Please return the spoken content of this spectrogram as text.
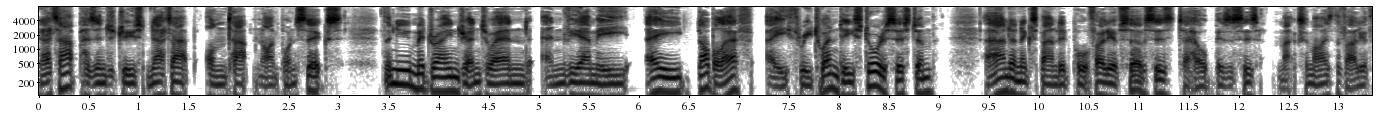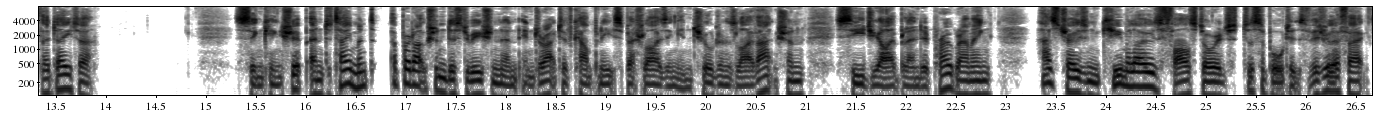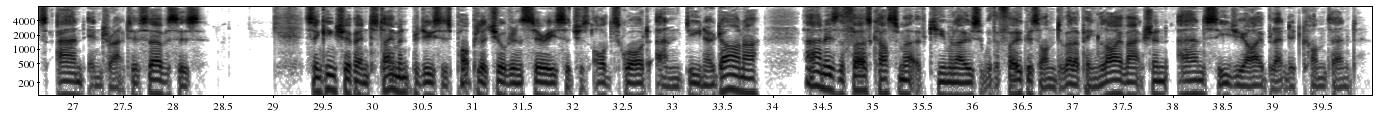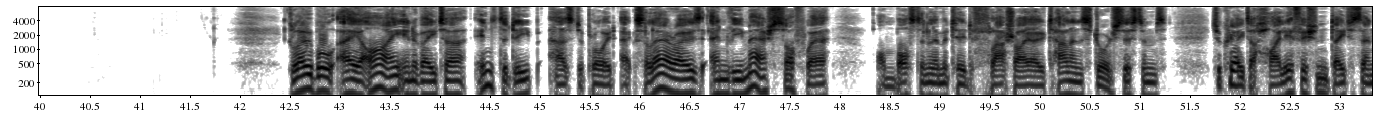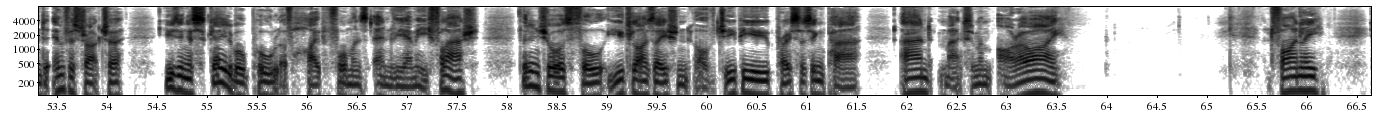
NetApp has introduced NetApp ONTAP 9.6, the new mid-range end-to-end NVMe AFF A320 storage system, and an expanded portfolio of services to help businesses maximize the value of their data. Sinking Ship Entertainment, a production, distribution, and interactive company specializing in children's live action, CGI blended programming, has chosen Qumulo's file storage to support its visual effects and interactive services. Sinking Ship Entertainment produces popular children's series such as Odd Squad and Dino Dana, and is the first customer of Qumulo's with a focus on developing live action and CGI blended content. Global AI innovator InstaDeep has deployed Excelero's NVMesh software on Boston Limited FlashIO Talon storage systems to create a highly efficient data center infrastructure using a scalable pool of high performance NVMe flash that ensures full utilization of GPU processing power and maximum ROI. And finally,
